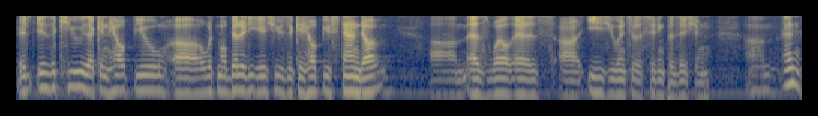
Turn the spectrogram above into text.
it is a cue that can help you uh, with mobility issues. It can help you stand up, um, as well as uh, ease you into a sitting position. Um, and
